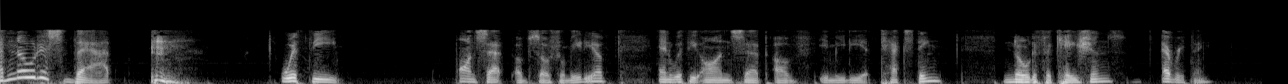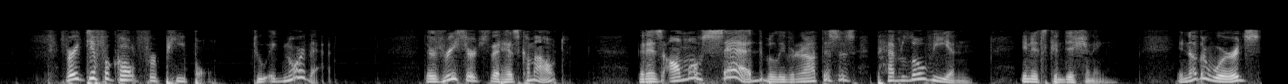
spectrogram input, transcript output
I've noticed that with the onset of social media and with the onset of immediate texting, notifications, everything, it's very difficult for people to ignore that. There's research that has come out that has almost said, believe it or not, this is Pavlovian in its conditioning. In other words,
